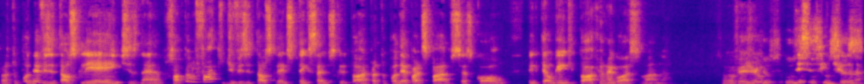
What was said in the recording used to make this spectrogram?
para tu poder visitar os clientes, né? Só pelo fato de visitar os clientes, tu tem que sair do escritório, para tu poder participar do SESCOM, tem que ter alguém que toque o negócio lá, né? Então eu vejo é os, os, nesse sentido, né?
